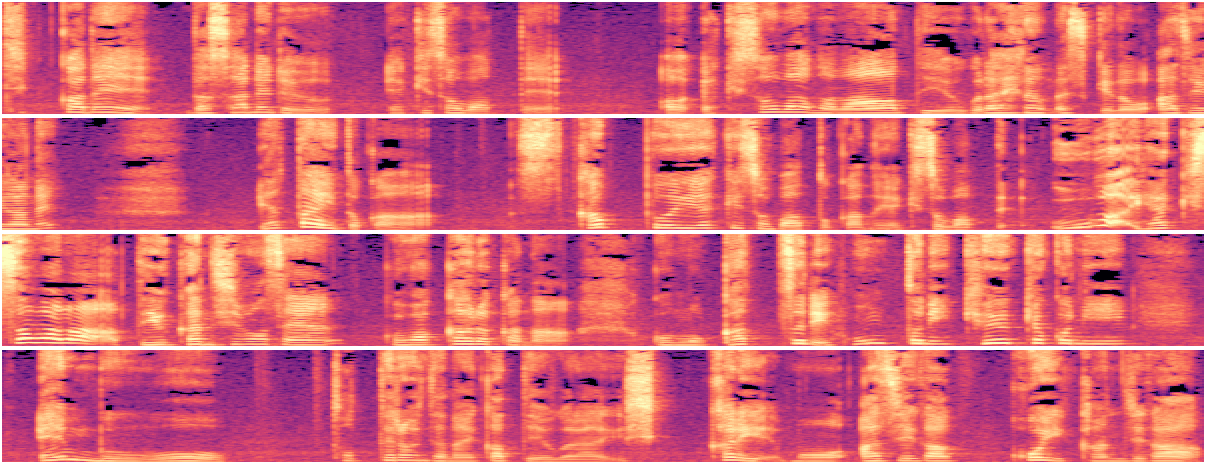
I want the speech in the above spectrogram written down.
実家で出される焼きそばってあ焼きそばだなっていうぐらいなんですけど味がね屋台とかカップ焼きそばとかの焼きそばってうわ焼きそばだっていう感じしません？これわかるかな。こうもうがっつり本当に究極に塩分を取ってるんじゃないかっていうぐらいしっかりもう味が濃い感じが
